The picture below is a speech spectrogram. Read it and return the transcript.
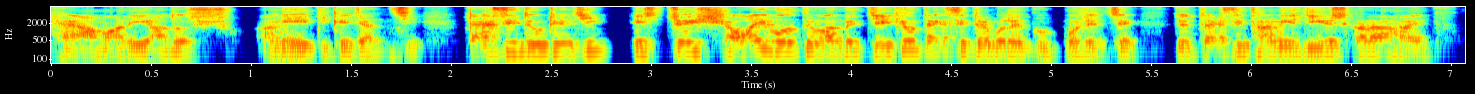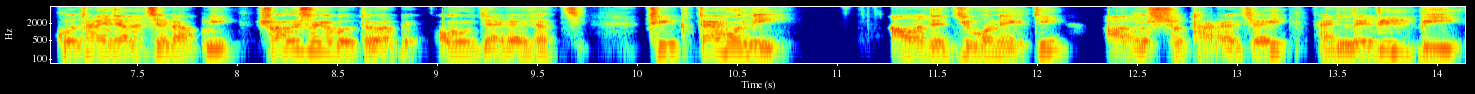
হ্যাঁ আমার এই আদর্শ আমি এই দিকে যাচ্ছি। ট্যাক্সিতে উঠেছি নিশ্চয়ই সবাই বলতে পারবে যে কেউ ট্যাক্সিতে বলে বসেছে যদি ট্যাক্সি থামিয়ে জিজ্ঞেস করা হয় কোথায় যাচ্ছেন আপনি? সঙ্গে সঙ্গে বলতে পারবে অমুক জায়গায় যাচ্ছি। ঠিক তেমনই আমাদের জীবনে একটি আদর্শ থাকা চাই and let it be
